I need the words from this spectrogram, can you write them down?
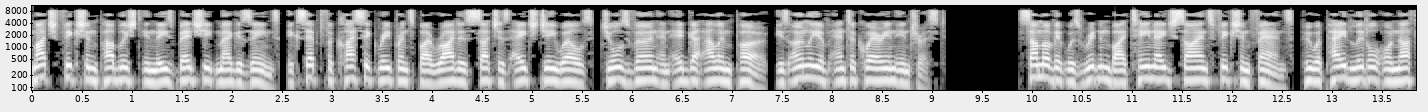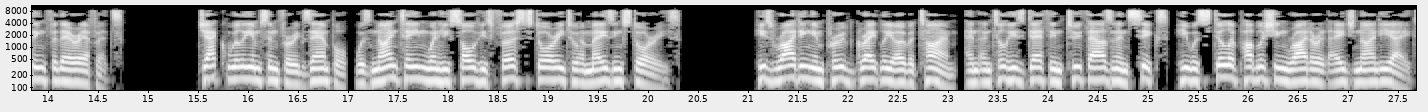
Much fiction published in these bedsheet magazines, except for classic reprints by writers such as H. G. Wells, Jules Verne and Edgar Allan Poe, is only of antiquarian interest. Some of it was written by teenage science fiction fans, who were paid little or nothing for their efforts. Jack Williamson for example, was 19 when he sold his first story to Amazing Stories. His writing improved greatly over time, and until his death in 2006, he was still a publishing writer at age 98.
